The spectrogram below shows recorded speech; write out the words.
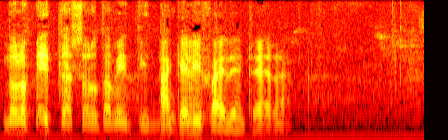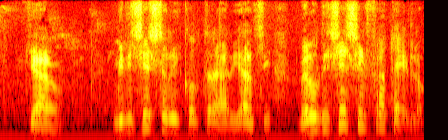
Non lo metto assolutamente in dubbio. Anche lì fai l'interna. Chiaro? Mi dicessero il contrario, anzi, me lo dicesse il fratello,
